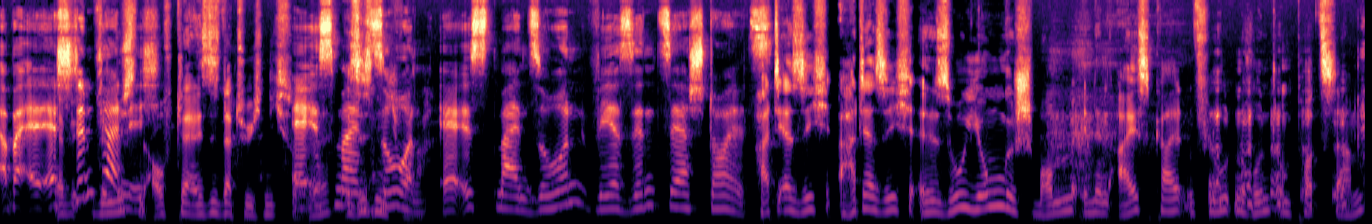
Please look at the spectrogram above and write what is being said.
aber er, er Ja, stimmt wir, wir ja nicht. aufklären, es ist natürlich nicht so. Er ne? ist mein nicht Sohn. Er ist mein Sohn. Wir sind sehr stolz. Hat er sich, hat er sich äh, so jung geschwommen in den eiskalten Fluten rund um Potsdam?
